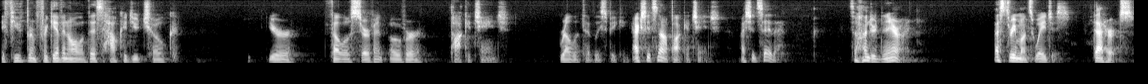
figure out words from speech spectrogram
if you've been forgiven all of this, how could you choke your fellow servant over pocket change, relatively speaking. Actually, it's not pocket change. I should say that. It's a 100 denarii. That's three months' wages. That hurts.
